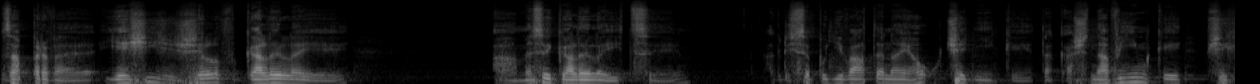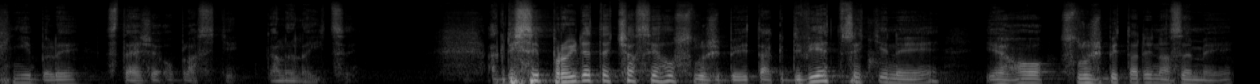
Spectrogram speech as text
Za prvé, Ježíš žil v Galileji a mezi Galilejci, a když se podíváte na jeho učedníky, tak až na výjimky všichni byli z téže oblasti, Galilejci. A když si projdete čas jeho služby, tak dvě třetiny jeho služby tady na zemi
